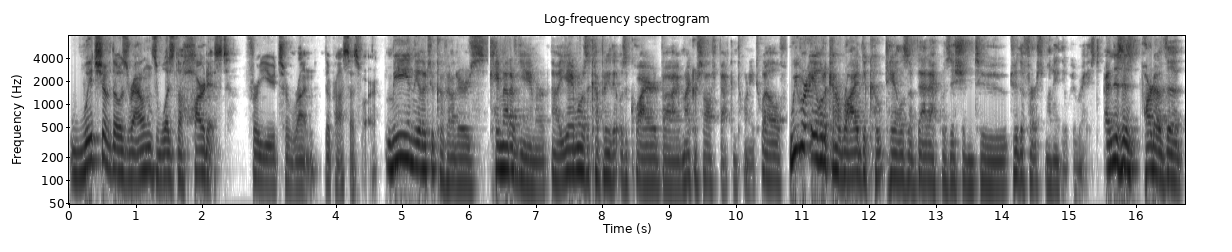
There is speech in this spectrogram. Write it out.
which of those rounds was the hardest for you to run the process for? Me and the other two co-founders came out of Yammer. Uh, Yammer was a company that was acquired by Microsoft back in 2012. We were able to kind of ride the coattails of that acquisition to to the first money that we raised. And this is part of the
